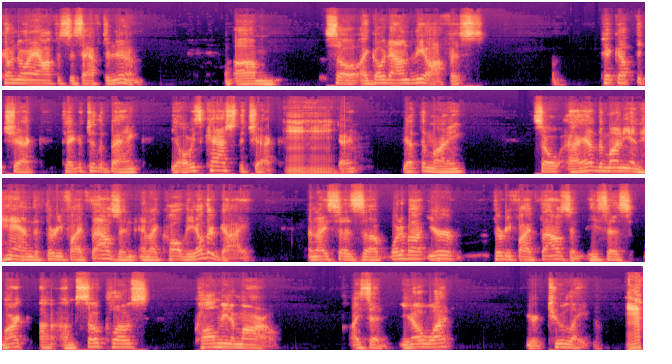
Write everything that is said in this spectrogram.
"Come to my office this afternoon." Um, so I go down to the office, pick up the check, take it to the bank. You always cash the check hmm get the money. So I had the money in hand, the thirty-five thousand, and I called the other guy, and I says, uh, "What about your thirty-five thousand? He says, "Mark, I'm so close. Call me tomorrow." I said, "You know what? You're too late."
